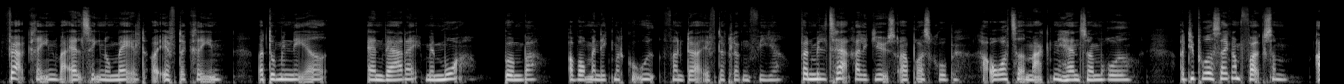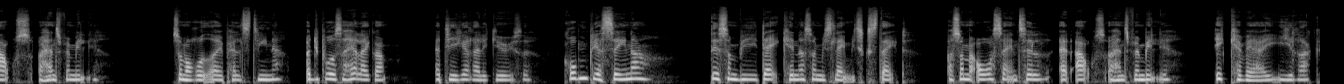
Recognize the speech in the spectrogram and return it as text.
Før krigen var alting normalt, og efter krigen var domineret af en hverdag med mor, bomber, og hvor man ikke måtte gå ud for en dør efter klokken 4. For en militær religiøs oprørsgruppe har overtaget magten i hans område, og de bryder sig ikke om folk som Aus og hans familie, som har rødder i Palæstina, og de bryder sig heller ikke om, at de ikke er religiøse. Gruppen bliver senere det, som vi i dag kender som islamisk stat, og som er årsagen til, at Aus og hans familie ikke kan være i Irak.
